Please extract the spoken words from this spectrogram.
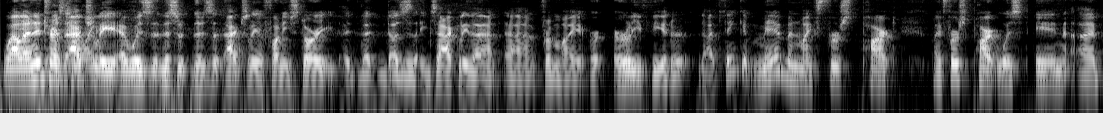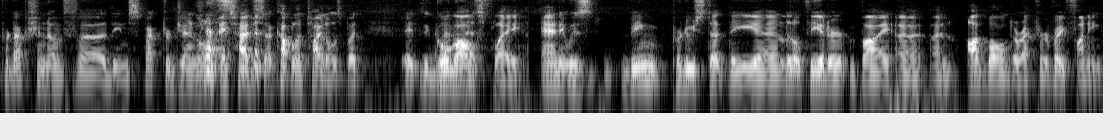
Well, an interest actually, it was this. There's actually a funny story uh, that does Mm-hmm. exactly that uh, from my ear- early theater. I think it may have been my first part. My first part was in a production of uh, the Inspector General. It's had a couple of titles, but it, the Gogol's play, and it was being produced at the uh, Little Theater by uh, an oddball director, a very funny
